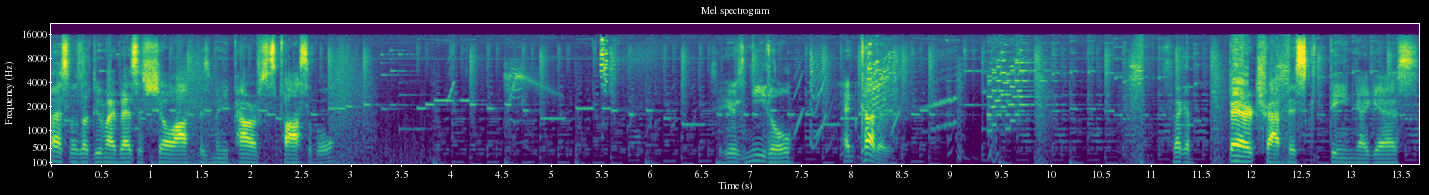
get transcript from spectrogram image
I suppose I'll do my best to show off as many power-ups as possible. So here's Needle and Cutter. It's like a bear trap-esque thing, I guess.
